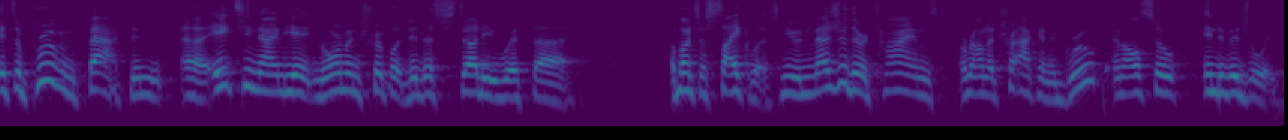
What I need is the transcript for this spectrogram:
it's a proven fact. In uh, 1898, Norman Triplett did this study with uh, a bunch of cyclists. And he would measure their times around a track in a group and also individually.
